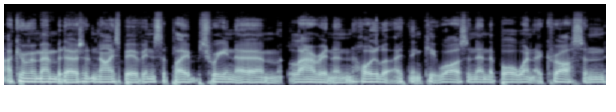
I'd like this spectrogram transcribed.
I can remember there was a nice bit of interplay between um, Larin and Hoilett, I think it was, and then the ball went across and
